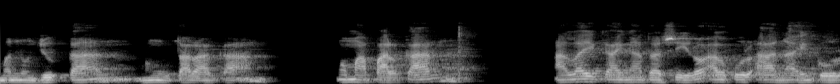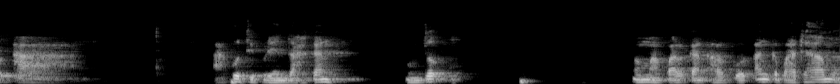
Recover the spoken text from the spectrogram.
menunjukkan, mengutarakan, memaparkan alaika ing atas sira Al-Qur'an ing Qur'an. Aku diperintahkan untuk memaparkan Al-Qur'an kepadamu.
